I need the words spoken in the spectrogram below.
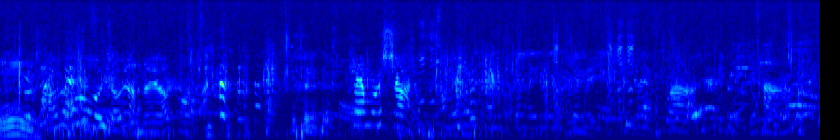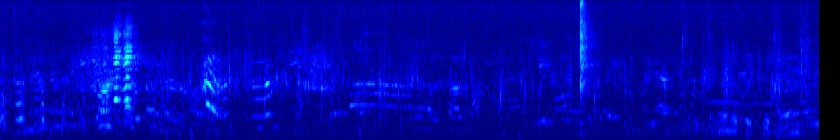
Oh. Camera shot. Thank.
